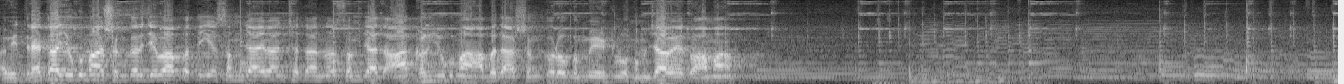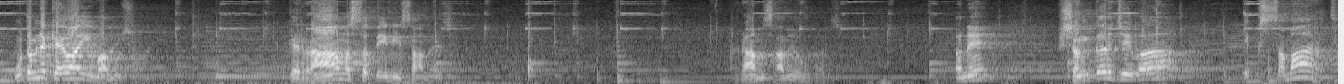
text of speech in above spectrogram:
હવે ત્રેતા યુગમાં શંકર જેવા પતિએ સમજાવ્યા છતાં ન સમજ્યા, તો આ કળયુગમાં આ બધા શંકરો ગમે એટલું સમજાવે તો આમાં હું તમને કહેવા ઈ માંગુ છું કે રામ સતીની સામે છે. રામ સામે ઊભા છે. અને શંકર જેવા એક સમાર્થ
